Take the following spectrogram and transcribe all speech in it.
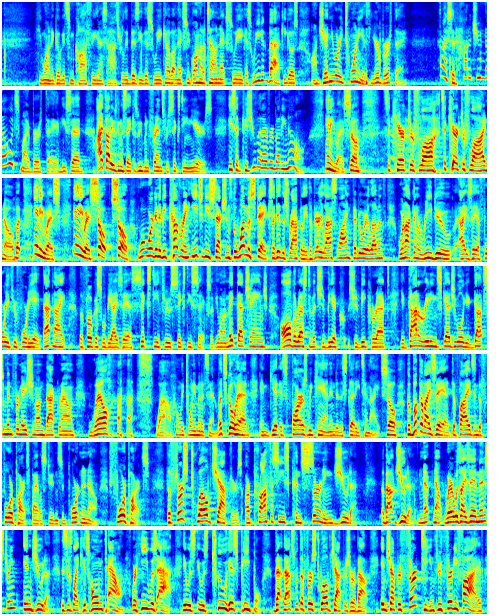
he wanted to go get some coffee. And I said, Oh, it's really busy this week. How about next week? Well, I'm out of town next week. I said, When you get back? He goes, On January 20th, your birthday. And I said, How did you know it's my birthday? And he said, I thought he was going to say, Because we've been friends for 16 years. He said, Because you let everybody know. Anyway, so it's a character flaw. It's a character flaw, I know. But anyways, anyways, so so we're going to be covering each of these sections. The one mistake, because I did this rapidly, the very last line, February 11th, we're not going to redo Isaiah 40 through 48. That night, the focus will be Isaiah 60 through 66. So if you want to make that change, all the rest of it should be a, should be correct. You got a reading schedule. You got some information on background. Well, wow, only 20 minutes in. Let's go ahead and get as far as we can into the study tonight. So the book of Isaiah divides into four parts, Bible students, important to know. Four parts. The first 12 chapters are prophecies concerning Judah about Judah. Now, where was Isaiah ministering? In Judah. This is like his hometown where he was at. It was, it was to his people. That, that's what the first 12 chapters are about. In chapter 13 through 35,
